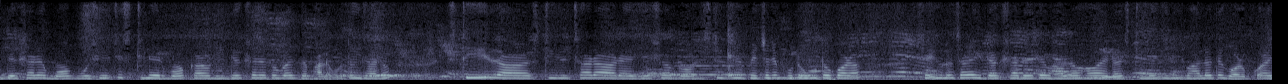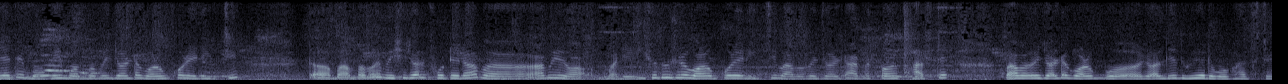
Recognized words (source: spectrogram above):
ইন্ডাকশানে মগ বসিয়েছি, স্টিলের মগ, কারণ ইন্ডাকশানে তোমরা ভালো মতোই জানো। স্টিল আর স্টিল ছাড়া আর যেসব নন স্টিলের পেছনে ফুটো ফুটো করা, সেইগুলো ছাড়া ইন্ডাকশানেতে ভালো হয় না। স্টিলের জিনিস ভালোতে গরম করা যায়, তাই মগেই মামামের জলটা গরম করে নিচ্ছি। তো মামামের বেশি জল ফোটে না আমি মানে শুধু শুধু গরম করে নিচ্ছি মামামের জলটা। আর ফার্স্টে মামামের জলটা গরম জল দিয়ে ধুয়ে নেব ফার্স্টে।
